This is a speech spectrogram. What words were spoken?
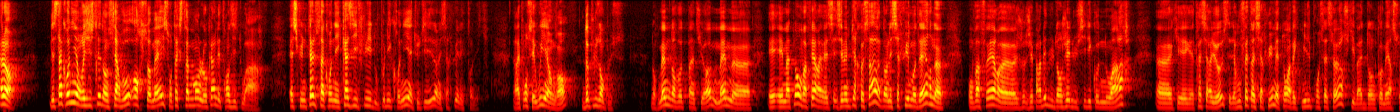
Alors, les synchronies enregistrées dans le cerveau hors sommeil sont extrêmement locales et transitoires. Est-ce qu'une telle synchronie quasi fluide ou polychronie est utilisée dans les circuits électroniques? La réponse est oui et en grand, de plus en plus. Donc même dans votre Pentium, même, euh, et, maintenant on va faire, c'est même pire que ça, dans les circuits modernes, on va faire, euh, j'ai parlé du danger du silicone noir, euh, qui est très sérieux, c'est-à-dire vous faites un circuit, mettons, avec 1000 processeurs, ce qui va être dans le commerce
